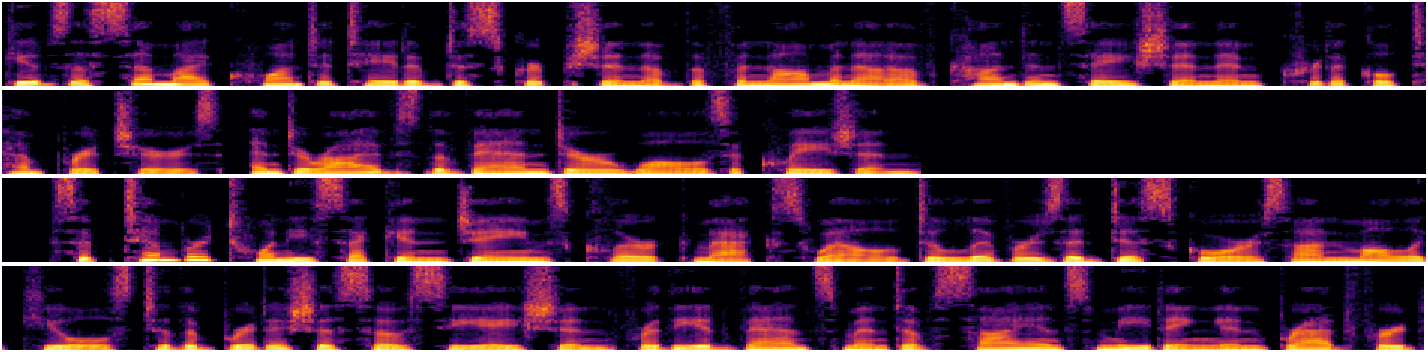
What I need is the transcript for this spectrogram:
gives a semi-quantitative description of the phenomena of condensation and critical temperatures, and derives the van der Waals equation. September 22 – James Clerk Maxwell delivers a discourse on molecules to the British Association for the Advancement of Science meeting in Bradford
